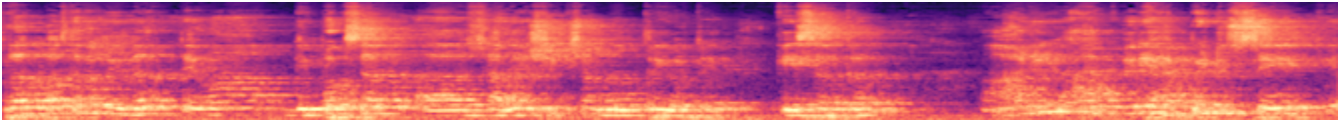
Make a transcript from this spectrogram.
प्रपत्र लिहिलं तेव्हा दीपक सर शालेय शिक्षण मंत्री होते Kesarkar. I very happy to say की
